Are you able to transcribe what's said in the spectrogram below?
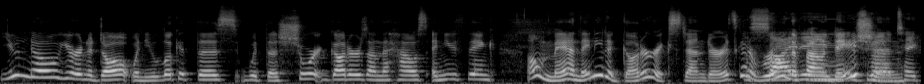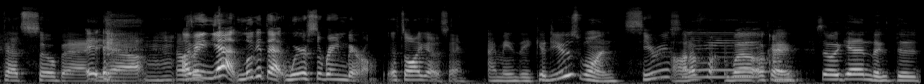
you know you're an adult when you look at this with the short gutters on the house and you think, "Oh man, they need a gutter extender. It's going to ruin the siding is foundation." gonna take that so bad. It- yeah. mhm. I I, was mean, yeah. Look at that. Where's the rain barrel? That's all I gotta say. I mean, they could use one. Seriously. Fa- well, okay. Um, so again, the the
